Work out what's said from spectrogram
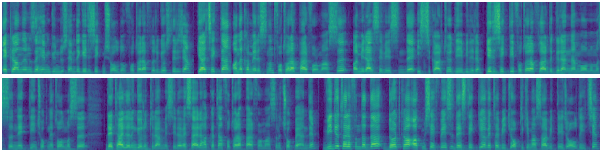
ekranlarınıza hem gündüz hem de gece çekmiş olduğum fotoğrafları göstereceğim. Gerçekten ana kamerasının fotoğraf performansı amiral seviyesinde iş çıkartıyor diyebilirim. Gece çektiği fotoğraflarda grenlenme olmaması, netliğin çok net olması, detayların görüntülenmesiyle vesaire hakikaten fotoğraf performansını çok beğendim. Video tarafında da 4K 60 FPS'i destekliyor ve tabii ki optik imaj sabitleyici olduğu için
